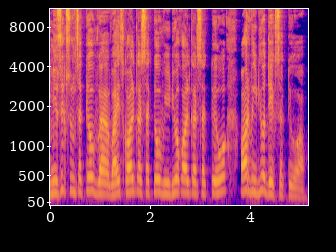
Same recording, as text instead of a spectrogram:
म्यूज़िक सुन सकते हो वॉइस कॉल कर सकते हो वीडियो कॉल कर सकते हो, और वीडियो देख सकते हो आप।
